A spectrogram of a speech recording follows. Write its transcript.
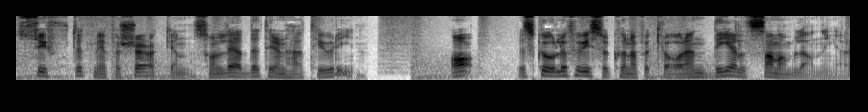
syftet med försöken som ledde till den här teorin. Ja, det skulle förvisso kunna förklara en del sammanblandningar,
